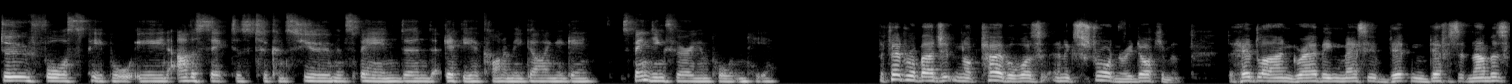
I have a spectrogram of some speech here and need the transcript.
do force people in other sectors to consume and spend and get the economy going again. Spending is very important here. The federal budget in October was an extraordinary document. The headline grabbing massive debt and deficit numbers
